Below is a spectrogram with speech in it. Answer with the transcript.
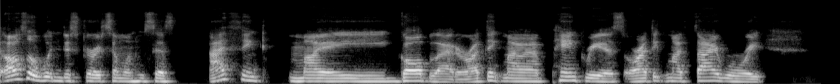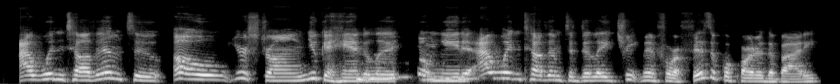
also wouldn't discourage someone who says, I think my gallbladder, or I think my pancreas, or I think my thyroid I wouldn't tell them to, oh, you're strong, you can handle it, you don't mm-hmm. need it. Mm-hmm. I wouldn't tell them to delay treatment for a physical part of the body.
